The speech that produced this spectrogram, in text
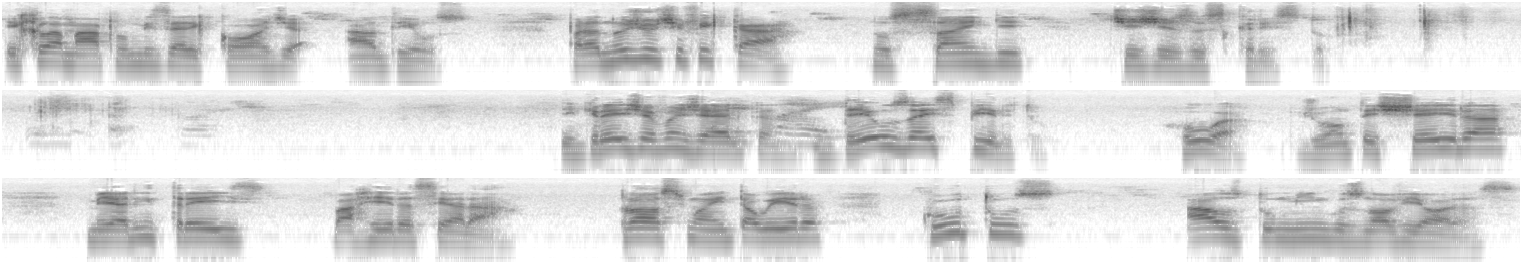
e clamar por misericórdia a Deus, para nos justificar no sangue de Jesus Cristo. Igreja Evangélica, Deus é Espírito. Rua João Teixeira, Mearim 3, Barreira, Ceará próximo a Itauíra, cultos aos domingos 9 horas.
